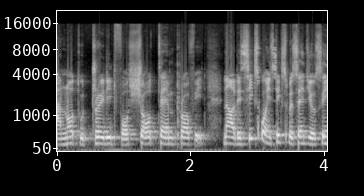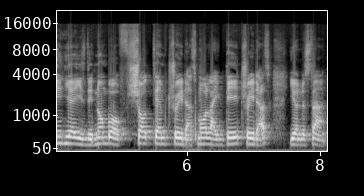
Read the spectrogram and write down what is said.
and not to trade it for short-term profit. Now, the 6.6% you're seeing here is the number of short-term traders, more like day traders, you understand?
